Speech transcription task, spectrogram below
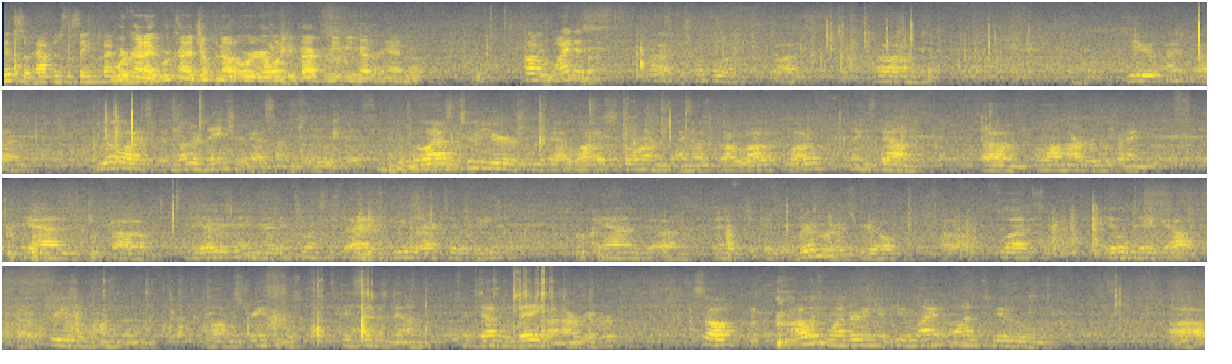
it, so it happens the same time We're kinda, we're kinda jumping out of order. I wanna get back, Mimi had her hand up. Um, I just had a couple of thoughts. Um, do you, uh, um, realize that Mother Nature has something to do with this? The last two years, we've had a lot of storms, I know it's brought a lot of, lot of things down, um, along our riverbank. And, um, the other thing that influences that is beaver activity. And, um, and if, if the river is real, uh, floods, it'll take out, uh, trees along the, along the stream and just can send them down, down to the bay on our river. So, I was wondering if you might want to, uh,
